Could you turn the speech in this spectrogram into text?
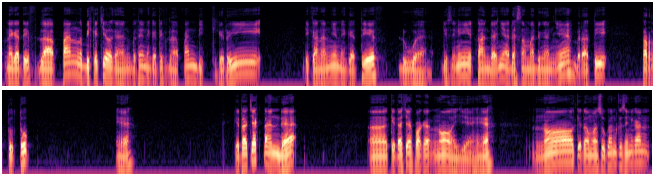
Negatif 8 lebih kecil kan? Berarti negatif 8 di kiri, di kanannya negatif 2. Di sini tandanya ada sama dengannya, berarti tertutup. Ya. Kita cek tanda. Uh, kita cek pakai 0 aja ya. 0 kita masukkan ke sini kan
